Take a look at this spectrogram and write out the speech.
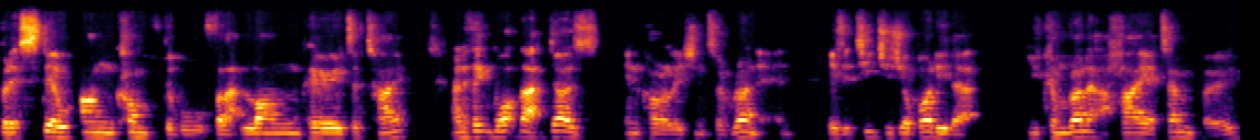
but it's still uncomfortable for that long periods of time. And I think what that does in correlation to running is it teaches your body that you can run at a higher tempo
